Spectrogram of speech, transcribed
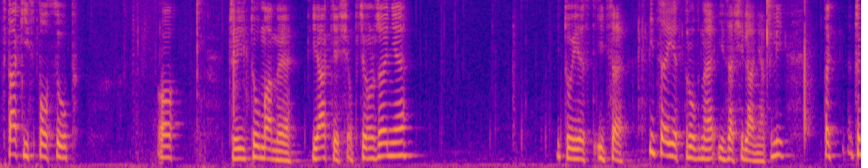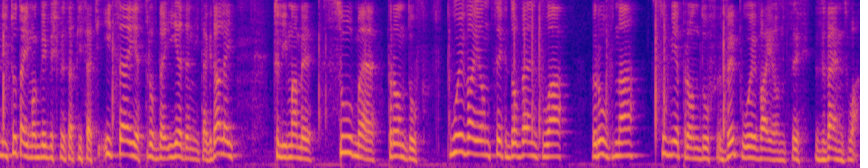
w taki sposób. O, czyli tu mamy jakieś obciążenie i tu jest IC. IC jest równe i zasilania, czyli, tak, czyli tutaj moglibyśmy zapisać IC jest równe I1 i tak dalej, czyli mamy sumę prądów wpływających do węzła równa sumie prądów wypływających z węzła.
